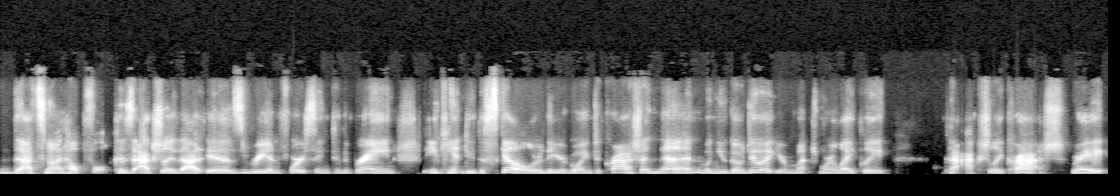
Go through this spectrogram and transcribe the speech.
that's not helpful because actually that is reinforcing to the brain that you can't do the skill or that you're going to crash and then when you go do it you're much more likely to actually crash, right?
